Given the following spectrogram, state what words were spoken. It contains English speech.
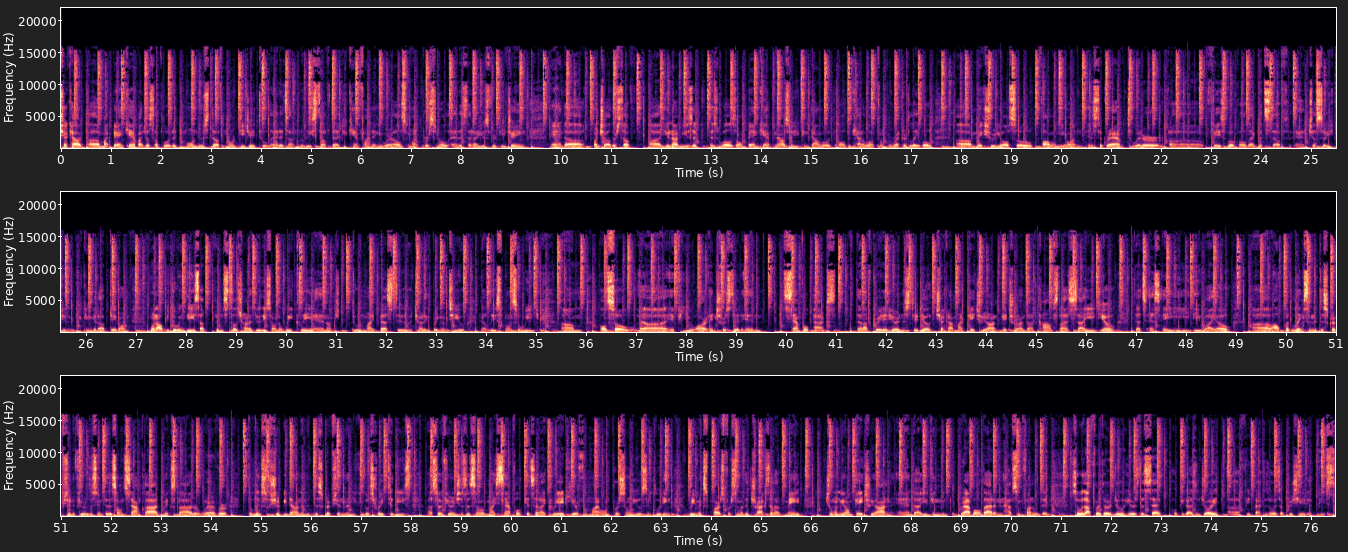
check out uh, my Bandcamp. I just uploaded more new stuff, more DJ Tool edits, unreleased stuff that you can't find anywhere else. My personal edits that I use for DJing and uh, a bunch of other stuff. Uh, Music as well as on Bandcamp now, so you can download all the catalog from the record label. Uh, make sure you also follow me on Instagram, Twitter, uh, Facebook, all that good stuff, and just so you can you can get an update on when I'll be doing these. I've been still trying to do these on a weekly, and I'm doing my best to try to bring them to you at least once a week. Um, also, uh, if you are interested in sample packs that I've created here in the studio, check out my Patreon, patreon.com slash Saeedyo. That's S-A-E-E-D-Y-O. Uh, I'll put links in the description. If you're listening to this on SoundCloud, Mixcloud, or wherever, the links should be down in the description and you can go straight to these. Uh, so if you're interested in some of my sample kits that I create here for my own personal use, including remix parts for some of the tracks that I've made, join me on Patreon and uh, you can grab all that and have some fun with it. So without further ado, here's the set. Hope you guys enjoyed. Uh, feedback is always appreciated. Peace.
